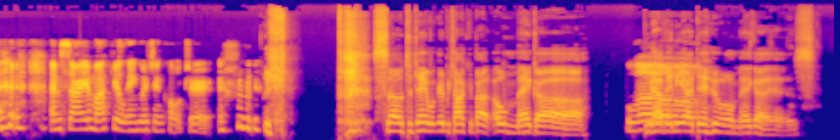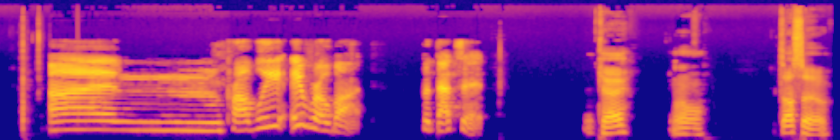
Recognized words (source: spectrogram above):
I'm sorry I mock your language and culture. so today we're going to be talking about Omega. Whoa. Do you have any idea who Omega is? Um, probably a robot, but that's it. Okay. Well, it's also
